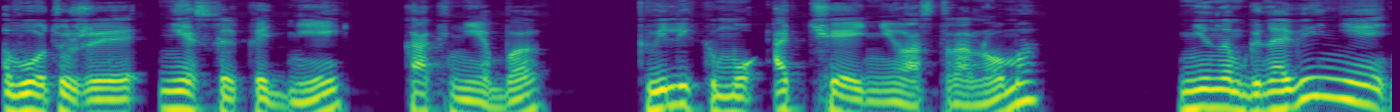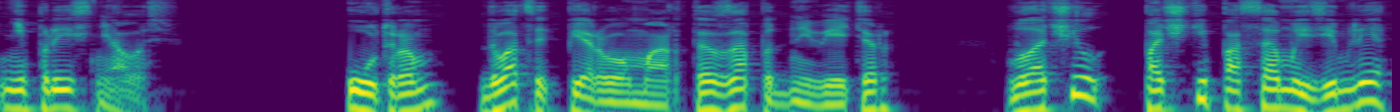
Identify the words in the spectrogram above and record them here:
Вот уже несколько дней, как небо, к великому отчаянию астронома, ни на мгновение не прояснялось. Утром, 21 марта, западный ветер влачил почти по самой земле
